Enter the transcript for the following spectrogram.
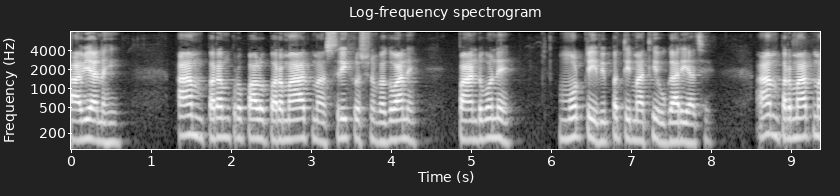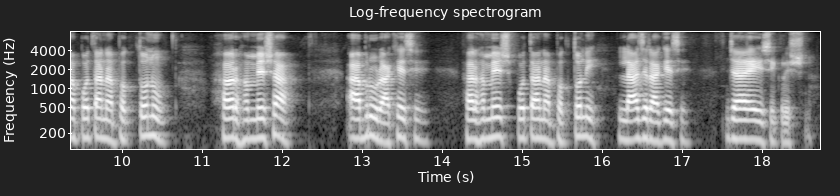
આવ્યા નહીં. આમ પરમ કૃપાળુ પરમાત્મા શ્રી કૃષ્ણ ભગવાને પાંડવોને મોટી વિપત્તિમાંથી ઉગાર્યા છે. આમ પરમાત્મા પોતાના ભક્તોનું હર હંમેશા આબરૂ રાખે છે. હર હંમેશ પોતાના ભક્તોની લાજ રાખે છે. જય શ્રી કૃષ્ણ.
